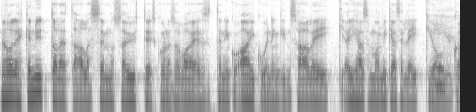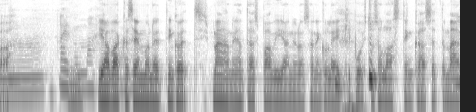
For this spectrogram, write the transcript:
me on ehkä nyt aletaan olla semmoisessa yhteiskunnassa vaiheessa, että niin kuin aikuinenkin saa leikkiä, ihan sama mikä se leikki onkaan. Ihanaa. Aivan mahtavaa. Ja vaikka semmoinen, että, niinku, että siis mä oon ihan tässä paviaanin osa niinku leikkipuistossa lasten kanssa, että mä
